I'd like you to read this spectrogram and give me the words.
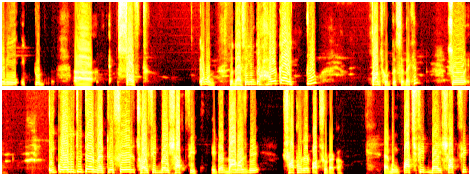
মানে একটু সফট কেমন? তো দ্যাসে কিন্তু হালকা একটু পাঞ্চ করতেছে, দেখেন? সো এই কোয়ালিটিটার ম্যাট্রেসের ছয় ফিট বাই সাত ফিট এটার দাম আসবে সাত হাজার পাঁচশো টাকা। এবং পাঁচ ফিট বাই সাত ফিট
